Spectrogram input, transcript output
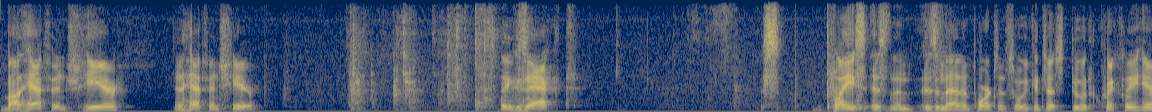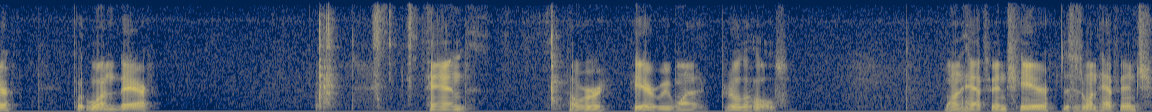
about half inch here and a half inch here the exact place isn't isn't that important so we could just do it quickly here. Put one there. And over here we want to drill the holes. One half inch here this is one half inch.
